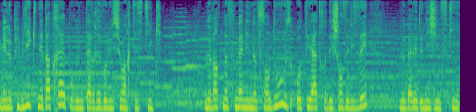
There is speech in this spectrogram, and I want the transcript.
Mais le public n'est pas prêt pour une telle révolution artistique. Le 29 mai 1912, au théâtre des Champs-Élysées, le ballet de Nijinsky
